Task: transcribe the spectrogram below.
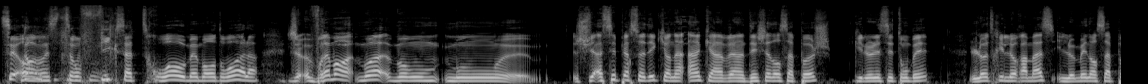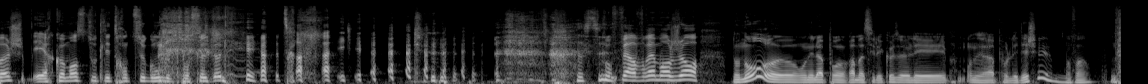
c'est en restant fixe à trois au même endroit là. Je- vraiment, moi, mon, mon, euh, je suis assez persuadé qu'il y en a un qui avait un déchet dans sa poche, qui le laissait tomber. L'autre, il le ramasse, il le met dans sa poche et il recommence toutes les 30 secondes pour se donner un travail. Pour faire vraiment genre. Non, non, euh, on est là pour ramasser les, causes- les. On est là pour les déchets. Enfin.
